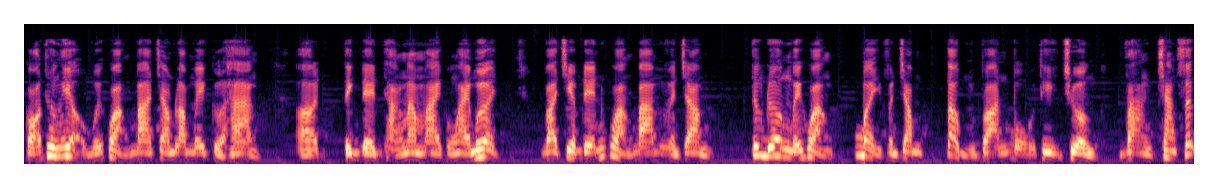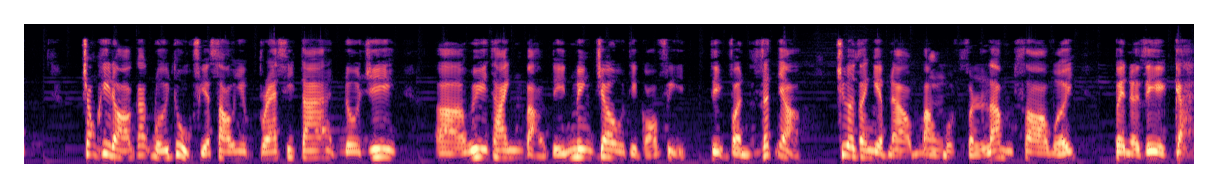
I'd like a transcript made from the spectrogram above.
có thương hiệu với khoảng 350 cửa hàng à, tính đến tháng 5 2020 và chiếm đến khoảng 30%, tương đương với khoảng 7% tổng toàn bộ thị trường vàng trang sức. Trong khi đó các đối thủ phía sau như Presita, Doji, uh, Huy Thanh, Bảo Tín, Minh Châu thì có vị thị phần rất nhỏ, chưa doanh nghiệp nào bằng 1 phần 5 so với PNG cả.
